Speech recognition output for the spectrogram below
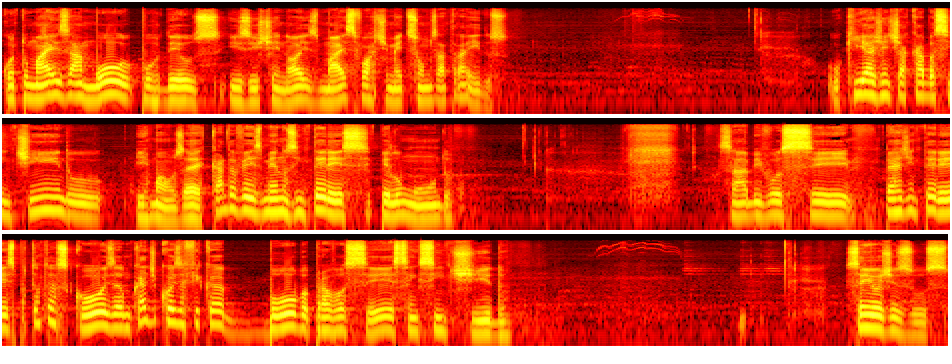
quanto mais amor por Deus existe em nós, mais fortemente somos atraídos. O que a gente acaba sentindo, irmãos, é cada vez menos interesse pelo mundo. Sabe, você perde interesse por tantas coisas, um bocado de coisa fica boba para você, sem sentido. Senhor Jesus,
